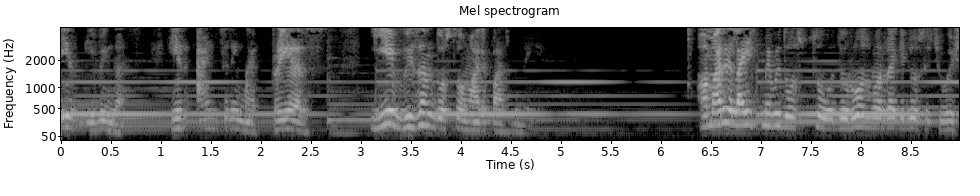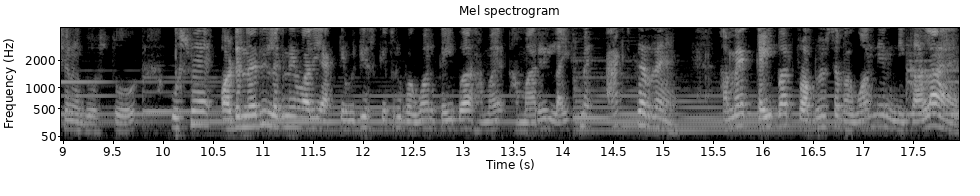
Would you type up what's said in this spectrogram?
he is giving us is answering my prayers ये विजन दोस्तों हमारे पास भी नहीं है। हमारे लाइफ में भी दोस्तों, जो रोज़मर्रा की जो सिचुएशन है दोस्तों, उसमें ऑर्डिनरी लगने वाली एक्टिविटीज़ के थ्रू भगवान कई बार हमारे हमारे लाइफ में एक्ट कर रहे हैं। हमें कई बार प्रॉब्लम से भगवान ने निकाला है।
